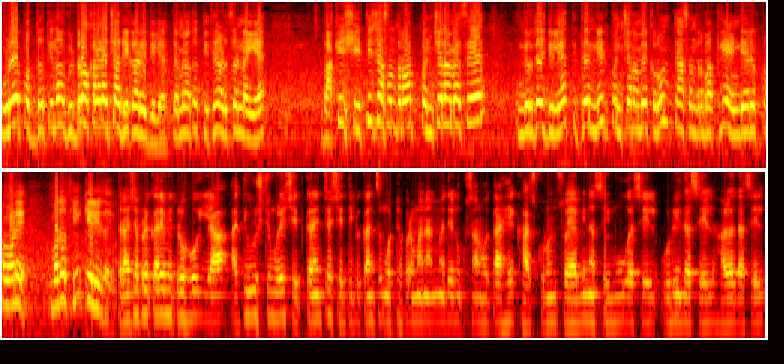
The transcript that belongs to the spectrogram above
उणे पद्धतीनं विड्रॉ करण्याचे अधिकारी दिले आहेत. त्यामुळे आता तिथे अडचण नाही आहे बाकी शेतीच्या संदर्भात पंचनाम्याचे निर्देश दिले आहेत. तिथे नीट पंचनामे करून त्या संदर्भातली एनडीआरएफ प्रमाणे मदत ही केली जाईल. तर अशा प्रकारे मित्र हो या अतिवृष्टीमुळे शेतकऱ्यांच्या शेती पिकांचं मोठ्या प्रमाणामध्ये नुकसान होत आहे. खास करून सोयाबीन असेल मूग असेल उडीद असेल हळद असेल.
